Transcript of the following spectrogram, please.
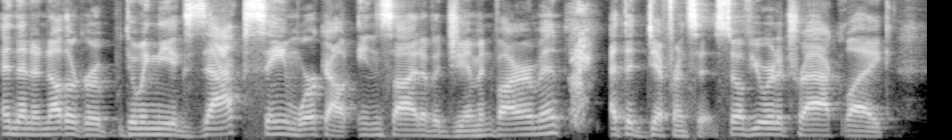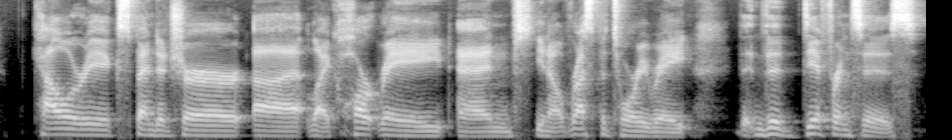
and then another group doing the exact same workout inside of a gym environment at the differences. So if you were to track like calorie expenditure, uh, like heart rate and you know respiratory rate, the, the differences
